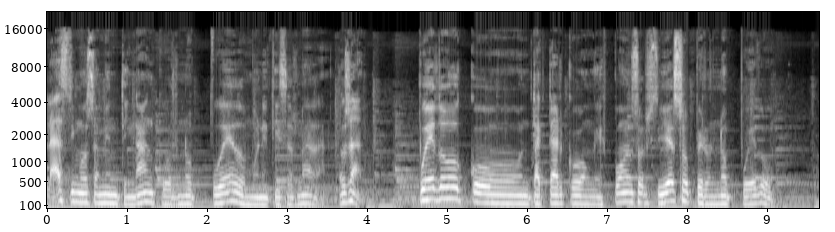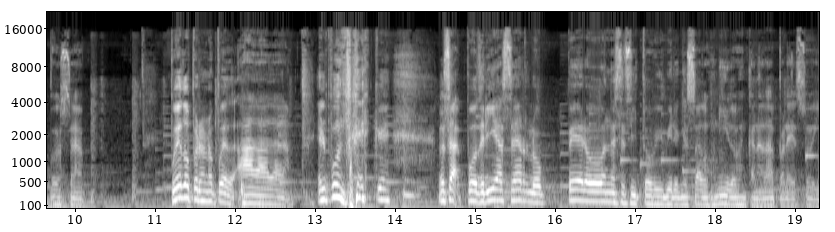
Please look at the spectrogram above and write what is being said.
Lastimosamente en Anchor no puedo monetizar nada. O sea, puedo contactar con sponsors y eso, pero no puedo. O sea, puedo, pero no puedo. Ah, ah, ah. El punto es que, o sea, podría hacerlo, pero necesito vivir en Estados Unidos, en Canadá para eso y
